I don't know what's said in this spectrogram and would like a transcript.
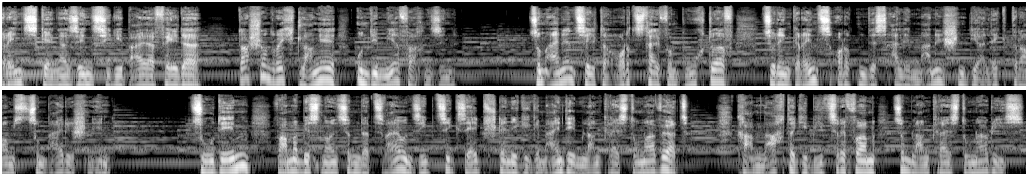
Grenzgänger sind sie, die Bayerfelder, das schon recht lange und im mehrfachen Sinn. Zum einen zählt der Ortsteil von Buchdorf zu den Grenzorten des alemannischen Dialektraums zum Bayerischen hin. Zudem war man bis 1972 selbstständige Gemeinde im Landkreis Donauwörth, kam nach der Gebietsreform zum Landkreis Donau-Ries.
